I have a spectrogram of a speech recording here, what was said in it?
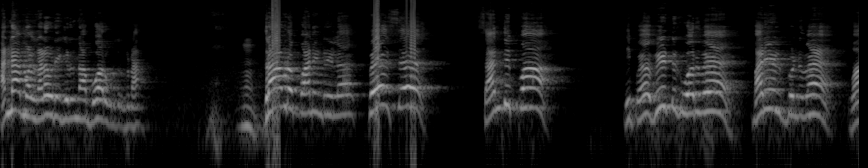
அண்ணாமலை நடவடிக்கை நான் புகார் கொடுத்துருக்கேனா. திராவிட பாணின்றியில் பேசு. சந்திப்பான் இப்போ வீட்டுக்கு வருவேன் மறியல் பண்ணுவேன். வா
